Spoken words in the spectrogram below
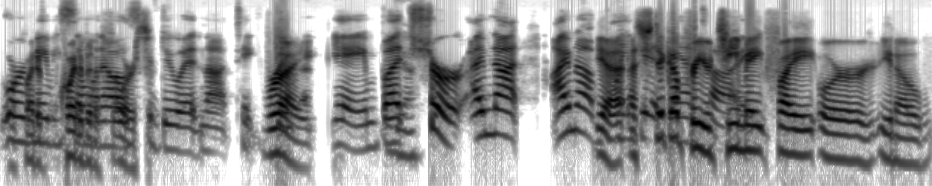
with or quite a- maybe quite a bit someone of else force. could do it and not take Right. the game. But Yeah. sure, I'm not. I'm not. Yeah, a stick up for your teammate fight or, you know,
